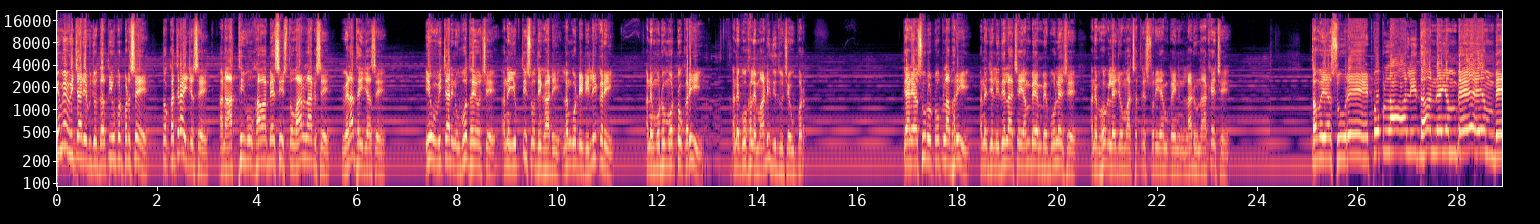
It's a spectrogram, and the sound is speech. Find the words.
ભીમે વિચાર્યું કે જો ધરતી ઉપર પડશે, તો કચરાઈ જશે અને હાથથી હું ખાવા બેસીશ તો વાર લાગશે, વેળા થઈ જશે. એવું વિચારીને ઊભો થયો છે અને યુક્તિ શોધી કાઢી, લંગોટી ઢીલી કરી અને મોઢું મોટું કરી અને ગોખલે માંડી દીધું છે ઉપર. ત્યારે અસુરો ટોપલા ભરી અને જે લીધેલા છે એ અંબે અંબે બોલે છે અને ભોગ લેજો, માં છત્રીશ્વરી એમ કહીને લાડુ નાખે છે. તવે અસુરે ટોપલા લીધા ને અંબે અંબે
